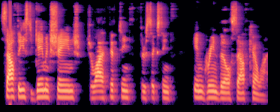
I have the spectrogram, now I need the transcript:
Southeast Game Exchange, July 15th through 16th in Greenville, South Carolina.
